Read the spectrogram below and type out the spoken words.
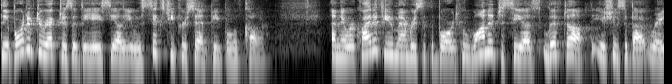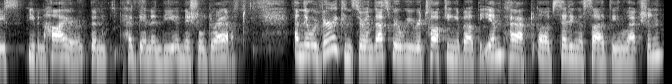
The board of directors of the ACLU is 60% people of color. And there were quite a few members of the board who wanted to see us lift up the issues about race even higher than had been in the initial draft. And they were very concerned. That's where we were talking about the impact of setting aside the election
